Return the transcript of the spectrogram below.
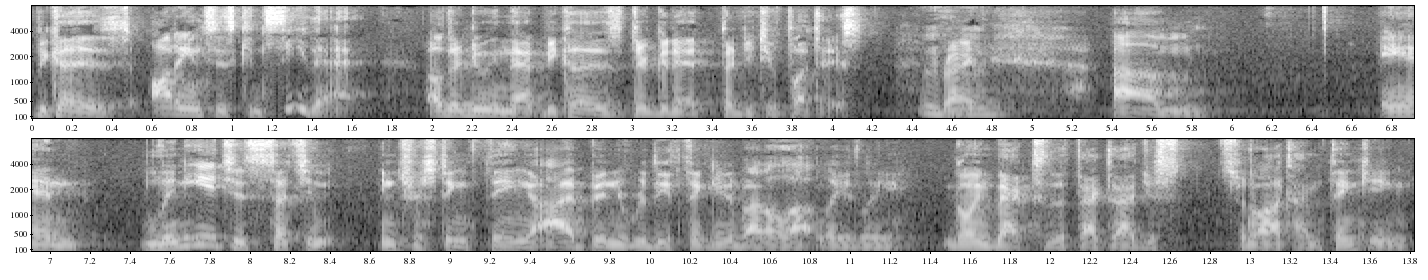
Because audiences can see that. Oh they're doing that because they're good at 32 flates right? Um, and lineage is such an interesting thing i've been really thinking about a lot lately. Going back to the fact that i just spent a lot of time thinking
